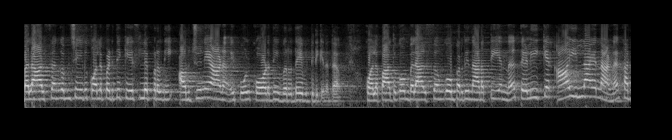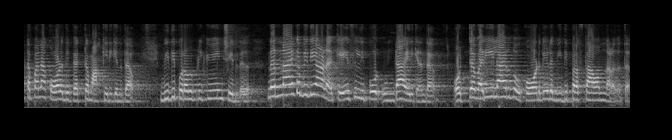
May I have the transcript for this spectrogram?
ബലാത്സംഗം ചെയ്ത് കൊലപ്പെടുത്തിയ കേസിലെ പ്രതി അർജുനെയാണ് ഇപ്പോൾ കോടതി വെറുതെ വിട്ടിരിക്കുന്നത്. കൊലപാതകവും ബലാത്സംഗവും പ്രതി നടത്തിയെന്ന് തെളിയിക്കാൻ ആയില്ല എന്നാണ് കട്ടപ്പന കോടതി വ്യക്തമാക്കിയിരിക്കുന്നത്. വിധി പുറപ്പെടുവിക്കുകയും ചെയ്തത്. നിർണായക വിധിയാണ് കേസിൽ ഇപ്പോൾ ഉണ്ടായിരിക്കുന്നത്. ഒറ്റ വരിയിലായിരുന്നു കോടതിയുടെ വിധി പ്രസ്താവം നടന്നത്.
